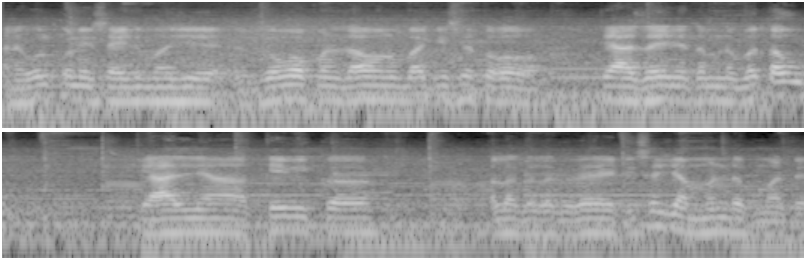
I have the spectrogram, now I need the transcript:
અને ઓલકોની સાઈડમાં જે જોવા પણ જવાનું બાકી છે, તો ત્યાં જઈને તમને બતાવું કે હાલ ત્યાં કેવીક અલગ અલગ વેરાયટી છે જ્યાં મંડપ માટે.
